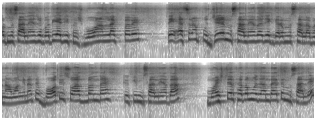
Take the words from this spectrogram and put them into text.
ਔਰ ਮਸਾਲਿਆਂ 'ਚ ਵਧੀਆ ਜੀ ਖੁਸ਼ਬੂ ਆਉਣ ਲੱਗ ਪਵੇ। ਤੇ ਇਸ ਤਰ੍ਹਾਂ ਪੁੱਜੇ ਹੋਏ ਮਸਾਲਿਆਂ ਦਾ ਜੇ ਗਰਮ ਮਸਾਲਾ ਬਣਾਵਾਂਗੇ ਨਾ, ਤੇ ਬਹੁਤ ਹੀ ਸਵਾਦ ਬਣਦਾ ਹੈ, ਕਿਉਂਕਿ ਮਸਾਲਿਆਂ ਦਾ ਮੋਇਸਚਰ ਖਤਮ ਹੋ ਜਾਂਦਾ ਹੈ ਤੇ ਮਸਾਲੇ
